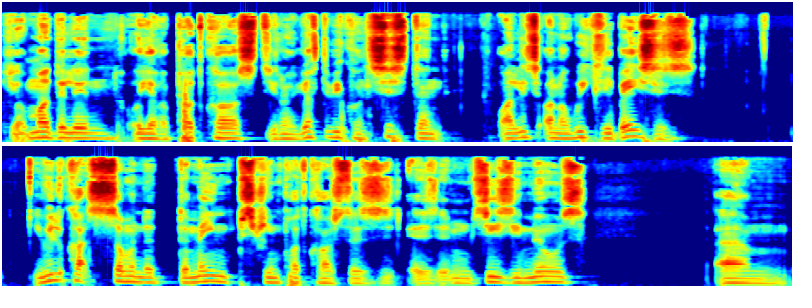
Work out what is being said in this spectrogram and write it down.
you're modeling, or you have a podcast. You know, you have to be consistent, or at least on a weekly basis. If you look at some of the, the mainstream podcasters, is um, ZZ Mills. Um,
